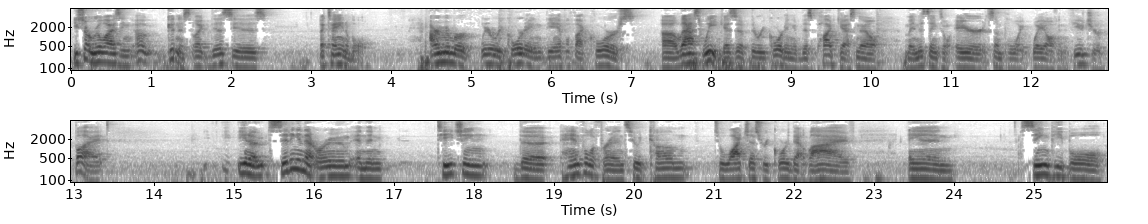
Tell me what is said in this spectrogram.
you start realizing, oh, goodness, like this is attainable. I remember we were recording the Amplify course uh, last week as of the recording of this podcast. Now, I mean, this thing's going to air at some point way off in the future, but you know, sitting in that room and then teaching the handful of friends who had come to watch us record that live and seeing people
